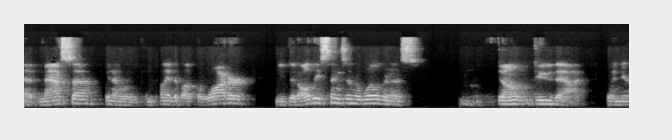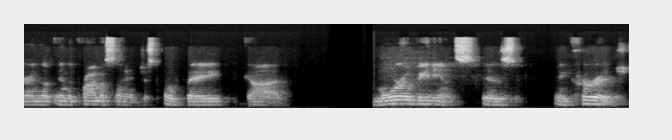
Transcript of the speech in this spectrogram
at Massah, you know, when you complained about the water, you did all these things in the wilderness. Don't do that when you're in the in the promised land. Just obey God. More obedience is encouraged.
